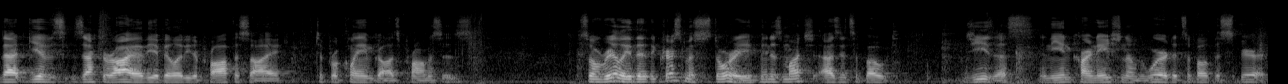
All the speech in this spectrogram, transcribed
that gives Zechariah the ability to prophesy, to proclaim God's promises. So, really, the, the Christmas story, in as much as it's about Jesus and the incarnation of the Word, it's about the Spirit.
